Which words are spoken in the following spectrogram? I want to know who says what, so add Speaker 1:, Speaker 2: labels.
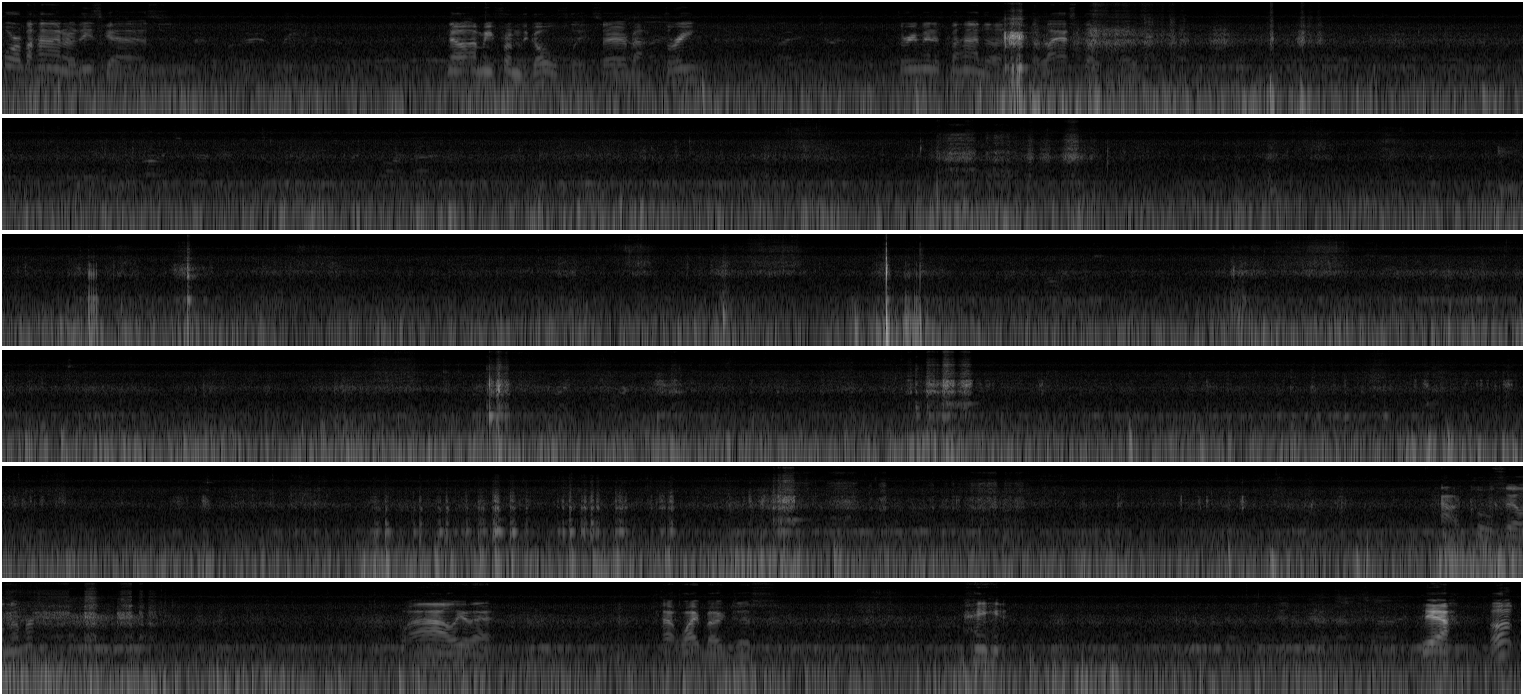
Speaker 1: how far behind are these guys? No, I mean from the gold fleet. So they're about three, three minutes behind the, the last place. That just. Yeah. Oh.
